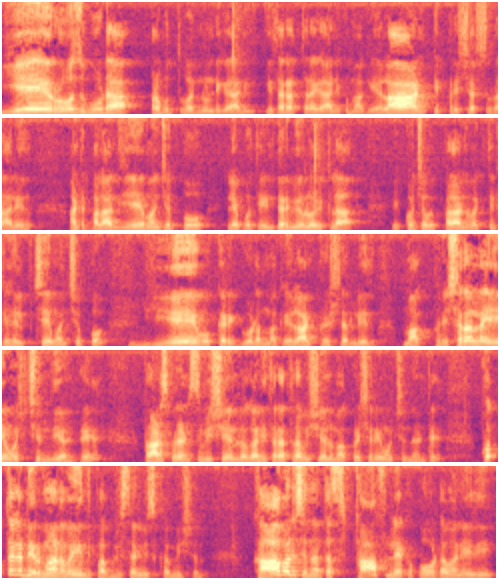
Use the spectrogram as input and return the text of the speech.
ఏ రోజు కూడా ప్రభుత్వం నుండి కానీ ఇతరత్ర కానీ మాకు ఎలాంటి ప్రెషర్స్ రాలేదు. అంటే పలాంటి చేయమని చెప్పో లేకపోతే ఇంటర్వ్యూలో ఇట్లా కొంచెం పలాంటి వ్యక్తికి హెల్ప్ చేయమని చెప్పో ఏ ఒక్కరికి కూడా మాకు ఎలాంటి ప్రెషర్ లేదు. మాకు ప్రెషర్ వల్ల ఏమొచ్చింది అంటే ట్రాన్స్పరెన్సీ విషయంలో కానీ ఇతరత్ర విషయంలో మాకు ప్రెషర్ ఏమొచ్చిందంటే కొత్తగా నిర్మాణం అయింది పబ్లిక్ సర్వీస్ కమిషన్. కావలసినంత స్టాఫ్ లేకపోవటం అనేది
